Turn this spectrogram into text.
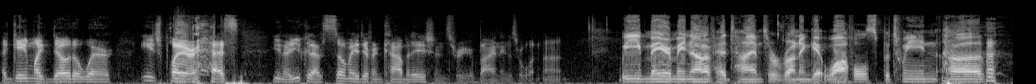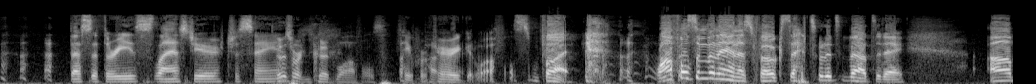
a game like Dota where each player has, you know, you could have so many different combinations for your bindings or whatnot. We may or may not have had time to run and get waffles between uh, best of threes last year. Just saying, Those were good waffles. they were very way. good waffles. But waffles and bananas, folks. That's what it's about today. Uh,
